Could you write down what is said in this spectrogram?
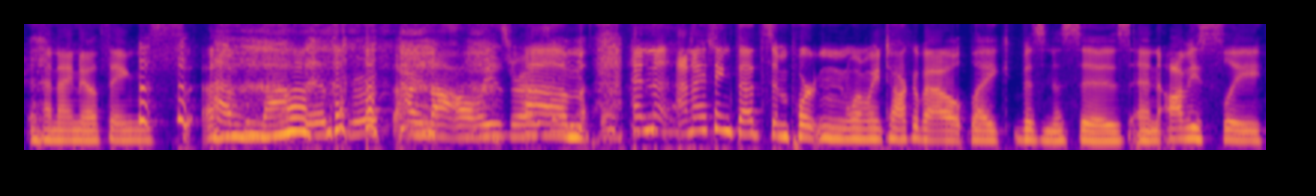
and I know things have not been are not always rosy. um, and and I think that's important when we talk about like businesses. And obviously,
